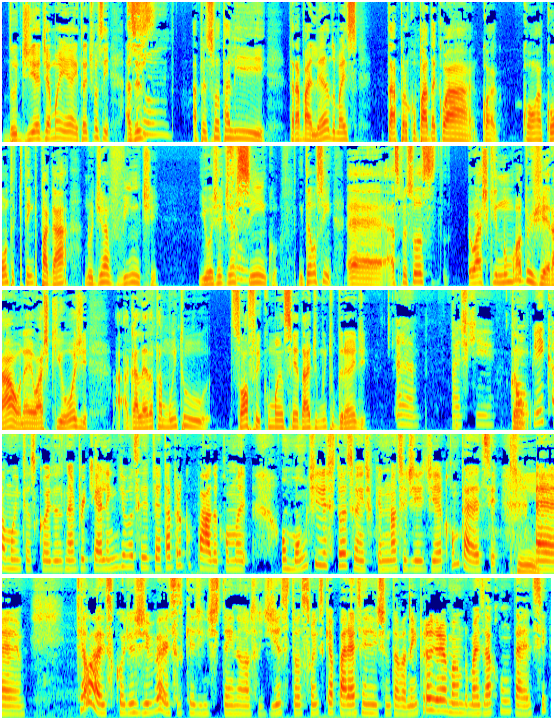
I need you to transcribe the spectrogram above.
do dia de amanhã. Então, tipo assim, às Sim. vezes a pessoa tá ali trabalhando, mas tá preocupada com a, com a, com a conta que tem que pagar no dia 20. E hoje é dia Sim. 5. Então, assim, é, as pessoas eu acho que no modo geral, né? Eu acho que hoje a, galera tá muito. sofre com uma ansiedade muito grande. É. Acho que então, complica muitas coisas, né? Porque além de você já estar tá preocupado com uma, um monte de situações, porque no nosso dia a dia acontece. Sim. É, sei lá, escolhas diversas que a gente tem no nosso dia, situações que aparecem a gente não estava nem programando, mas acontece.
